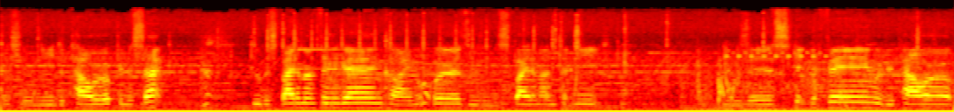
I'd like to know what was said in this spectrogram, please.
Guess you'll need the power up in a sec. Do the Spider-Man thing again. Climb upwards using the Spider-Man technique. Use this. Hit the thing with your power up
